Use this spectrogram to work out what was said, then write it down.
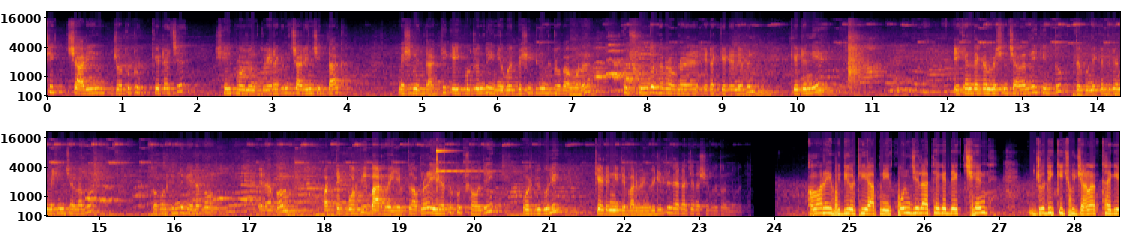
ঠিক চার ইঞ্চ যতটুকু কেটেছে সেই পর্যন্ত। এটা কিন্তু চার ইঞ্চির দাগ, মেশিনের দাগ। ঠিক এই পর্যন্তই নেব। এর বেশিটা কিন্তু ঢোকাবো না। খুব সুন্দরভাবে আপনারা এটা কেটে নেবেন। কেটে নিয়ে এখান থেকে মেশিন চালালেই কিন্তু, দেখুন, এখান থেকে মেশিন চালাবো, তখন কিন্তু এরকম এরকম প্রত্যেক বরফি বার হয়ে যাবে। তো আপনারা এইভাবে খুব সহজেই বরফিগুলি কেটে নিতে পারবেন। ভিডিওটি দেখার জন্য অসংখ্য ধন্যবাদ। আমার এই ভিডিওটি আপনি কোন জেলা থেকে দেখছেন? যদি কিছু জানার থাকে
